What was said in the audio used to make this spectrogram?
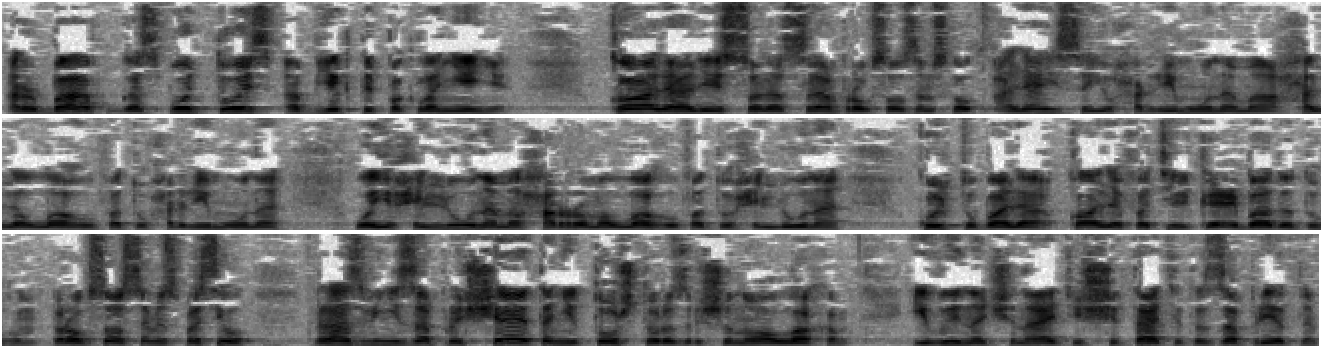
арбаб, Господь, то есть объекты поклонения. Каля, алейхиссалату салям, Пророк Саласам сказал, «Аляйса юхарримуна ма халля Аллаху фатухарримуна, ва юхиллюна ма харрам Аллаху фатухиллюна, культу баля, каля фатилька ибадатухум». Пророк Саласам спросил, «Разве не запрещают они то, что разрешено Аллахом, и вы начинаете считать это запретным?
